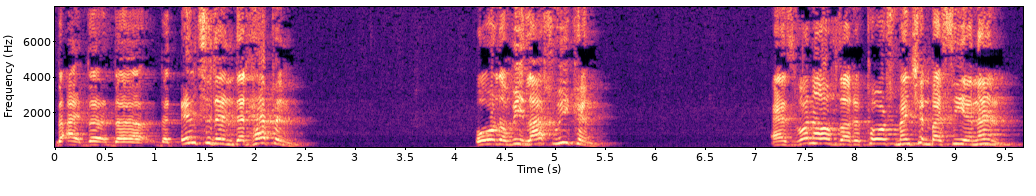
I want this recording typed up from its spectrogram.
The, the, the, the incident that happened over the week, last weekend as one of the reports mentioned by CNN,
